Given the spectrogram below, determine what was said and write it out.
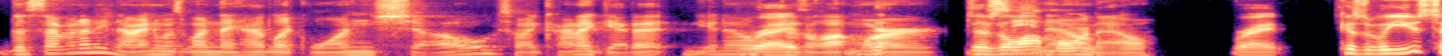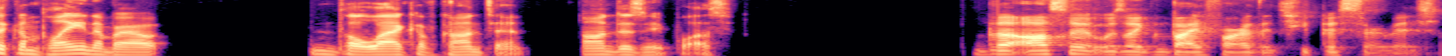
the 799 was when they had like one show, so I kind of get it, you know. Right. There's a lot more There's a lot more now. now. Right. Because we used to complain about the lack of content on Disney Plus. But also it was like by far the cheapest service.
